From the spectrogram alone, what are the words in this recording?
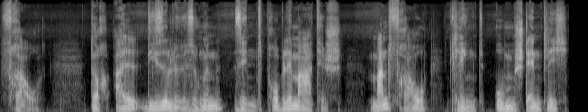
Frau. Doch all diese Lösungen sind problematisch. Mann-Frau klingt umständlich,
